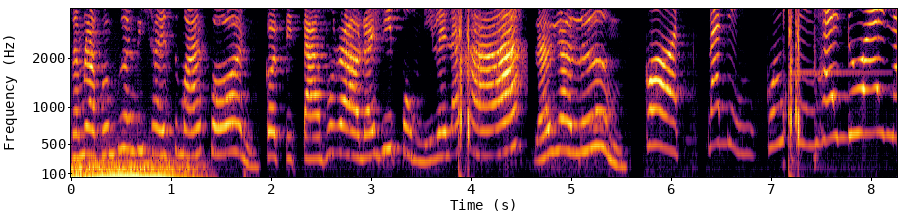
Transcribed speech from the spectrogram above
สำหรับเพื่อนๆที่ใช้สมาร์ทโฟน กดติดตามพวกเราได้ที่ปุ่มนี้เลยนะคะ แล้วอย่าลืม กดกระดิ่งกุ้งกิ้งให้ด้วยนะใน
